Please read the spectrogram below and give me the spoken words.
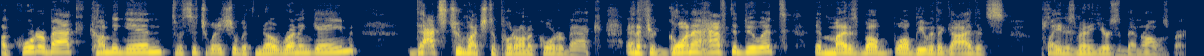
a quarterback coming in to a situation with no running game, that's too much to put on a quarterback. And if you're going to have to do it, it might as well, well be with a guy that's played as many years as Ben Roethlisberger.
